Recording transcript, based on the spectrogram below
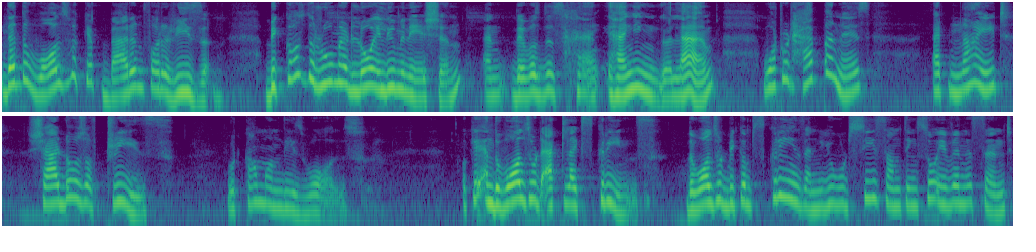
that the walls were kept barren for a reason. Because the room had low illumination and there was this hang hanging lamp, what would happen is at night, shadows of trees would come on these walls. Okay, and the walls would act like screens. The walls would become screens, and you would see something so evanescent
